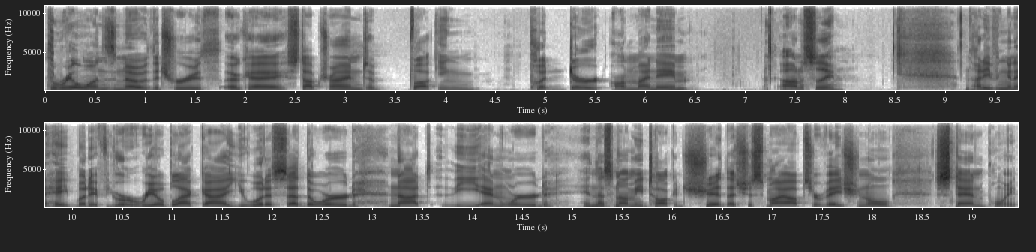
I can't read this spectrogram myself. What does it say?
The real ones know the truth, okay? Stop trying to fucking put dirt on my name. Honestly, not even gonna hate, but if you're a real black guy, you would have said the word, not the N-word. And that's not me talking shit, that's just my observational standpoint.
